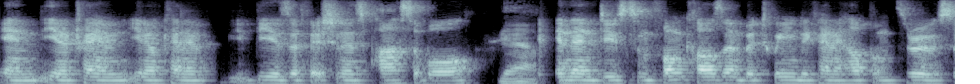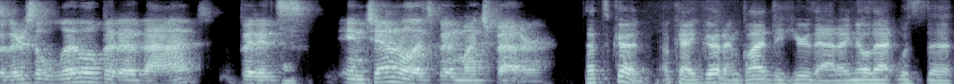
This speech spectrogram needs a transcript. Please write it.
and you know try and you know kind of be as efficient as possible. Yeah. And then do some phone calls in between to kind of help them through. So there's a little bit of that but it's in general it's been much better. That's good. Okay good. I'm glad to hear that. I know that was the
